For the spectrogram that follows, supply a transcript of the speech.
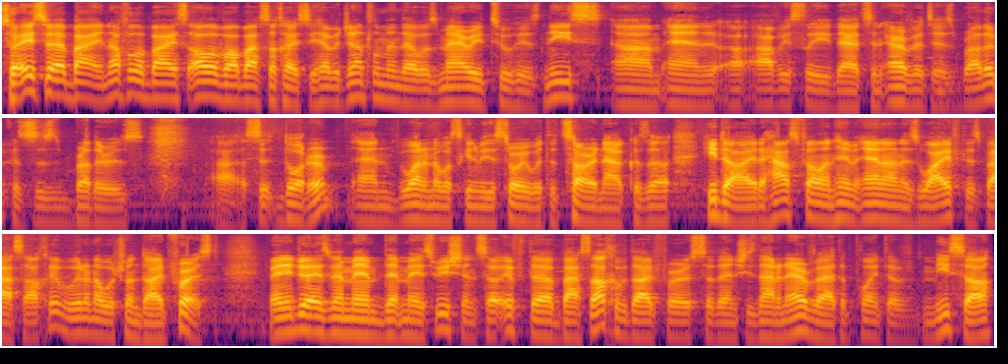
So Esau Abai, Nafal Abai, of Al You have a gentleman that was married to his niece, um, and uh, obviously that's an Erev to his brother because his brother's uh, daughter. And we want to know what's going to be the story with the Tsara now because uh, he died. A house fell on him and on his wife, this Bas Achiv. We don't know which one died first. So if the Bas Achiv died first, so then she's not an Erev at the point of Misa,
